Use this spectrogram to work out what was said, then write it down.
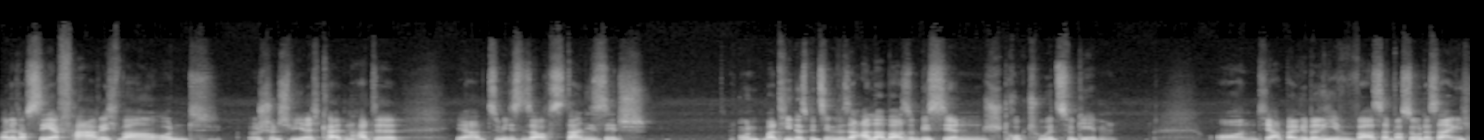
weil er doch sehr fahrig war und schon Schwierigkeiten hatte, ja, zumindest auch Stanisic und Martinez bzw. Alaba so ein bisschen Struktur zu geben. Und ja, bei Ribery war es einfach so, dass er eigentlich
